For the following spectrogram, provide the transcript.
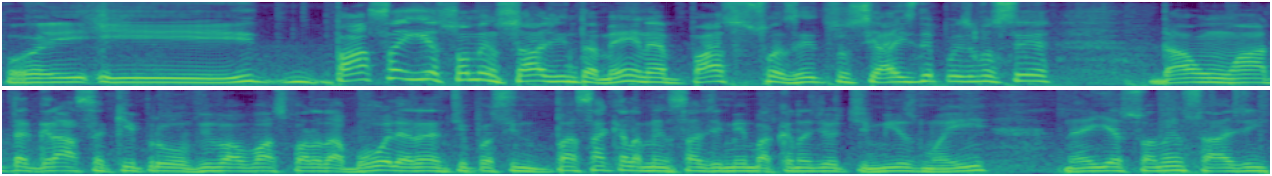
Oi, E, passa aí a sua mensagem também, né? Passa suas redes sociais e depois você dá um ar da graça aqui pro Viva Voz Fora da Bolha, né? Tipo assim, passar aquela mensagem bem bacana de otimismo aí, né? E a sua mensagem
